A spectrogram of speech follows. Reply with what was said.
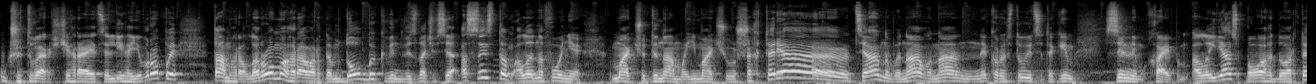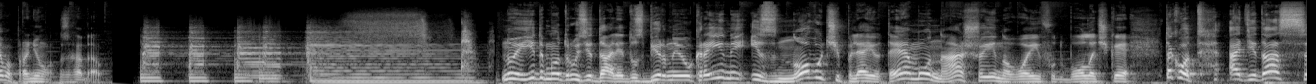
у четвер ще грається Ліга Європи, там грала Рома, грав Артем Довбик, він відзначився асистом, але на фоні матчу Динамо і матчу Шахтаря ця новина вона не користується таким сильним хайпом. Але я з поваги до Артема про нього згадав. Ну і їдемо, друзі, далі до збірної України і знову чіпляю тему нашої нової футболочки. Так от, Adidas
